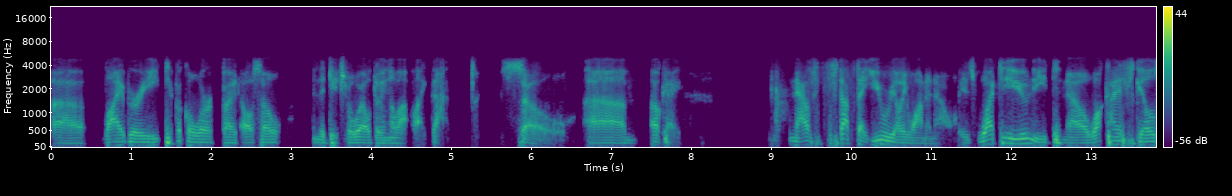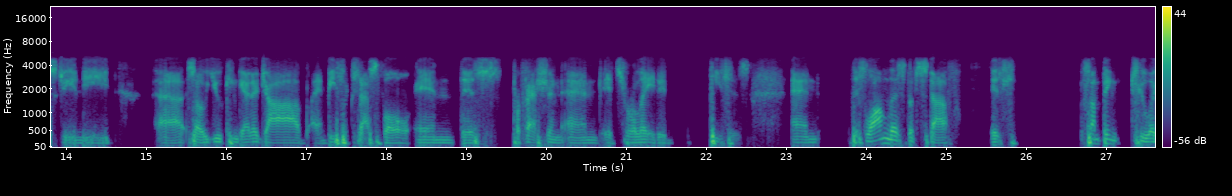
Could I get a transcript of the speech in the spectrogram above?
uh, library typical work, but also in the digital world doing a lot like that. So, um, okay. Now, stuff that you really want to know is what do you need to know? What kind of skills do you need uh, so you can get a job and be successful in this profession and its related pieces? And this long list of stuff is something to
